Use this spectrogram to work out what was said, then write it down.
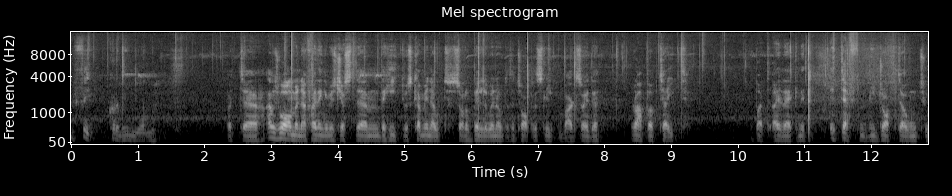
Your feet could have been warmer. But uh, I was warm enough, I think it was just um, the heat was coming out, sort of billowing out at the top of the sleeping bag, so I had to wrap up tight. But I reckon it, it definitely dropped down to,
